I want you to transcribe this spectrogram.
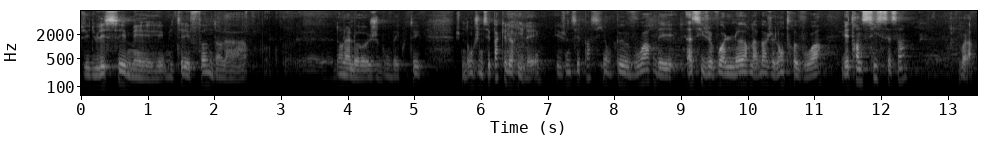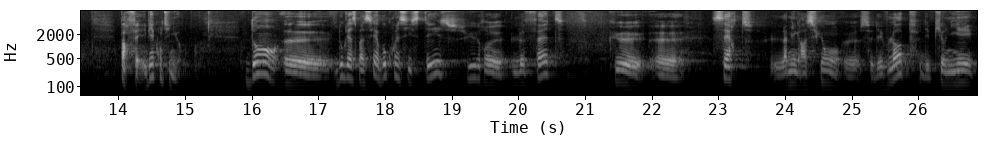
J'ai dû laisser mes, mes, téléphones dans la, euh, dans la loge. Bon, ben écoutez, donc je ne sais pas quelle heure il est, et je ne sais pas si on peut voir des... Ah si je vois l'heure là-bas, je l'entrevois. Il est 36, c'est ça? Voilà. Parfait. Eh bien, continuons. Dans, euh, Douglas Massey a beaucoup insisté sur euh, le fait que, euh, certes, la migration se développe, des pionniers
